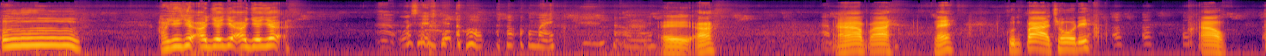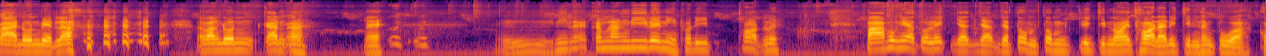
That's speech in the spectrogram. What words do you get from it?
เออเอาเยอะๆเอาเยอะๆเอาเยอะอะว่าใส่เลือดออกเอาเอาไหมเอาไหมๆเออเอาอะอ่าไปไหนคุณป้าโชว์ดิเออเอออ้าวป้าโดนเบ็ดแล้ว ระวังโดนกันอะไหนอุ้ยอุ้ยเออนี่แหละกำลังดีเลยนี่ พอดีทอดเลยปลาพวกเนี้ยตัวเล็กอย่าอย่าอย่าต้มต้มได้กินน้อยทอดแล้วได้กินทั้งตัวก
